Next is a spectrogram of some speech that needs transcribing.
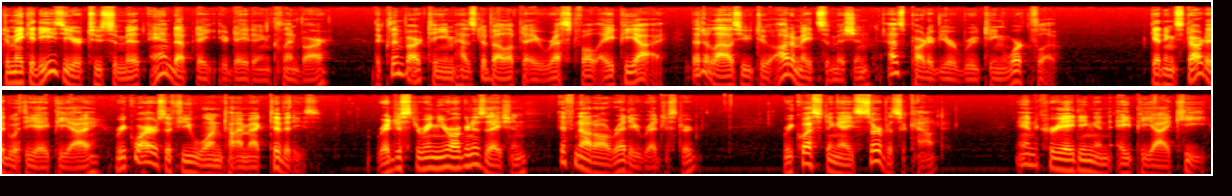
To make it easier to submit and update your data in ClinVar, the ClinVar team has developed a RESTful API that allows you to automate submission as part of your routine workflow. Getting started with the API requires a few one-time activities. Registering your organization, if not already registered, requesting a service account, and creating an API key.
